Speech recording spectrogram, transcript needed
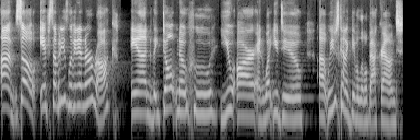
Um, so if somebody's living under a rock and they don't know who you are and what you do, uh, we just kind of give a little background.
